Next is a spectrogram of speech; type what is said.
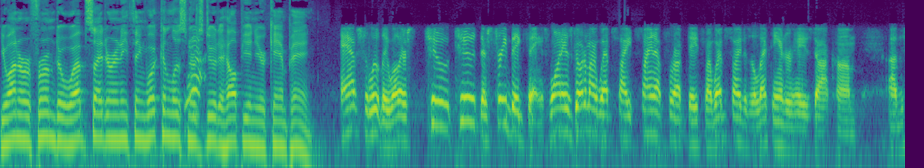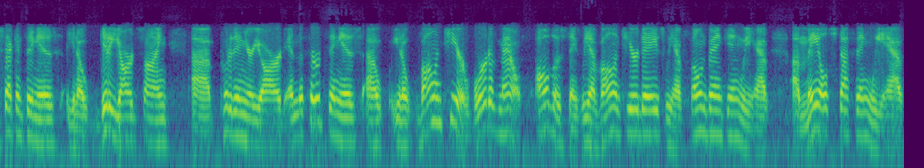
You want to refer them to a website or anything? What can listeners Yeah. do to help you in your campaign? Absolutely. Well, there's two, two, there's three big things. One is go to my website, sign up for updates. My website is electandrewhayes.com. Uh, the second thing is, you know, get a yard sign, uh, put it in your yard. And the third thing is, uh, you know, volunteer, word of mouth, all those things. We have volunteer days, we have phone banking, we have uh, mail stuffing, we have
